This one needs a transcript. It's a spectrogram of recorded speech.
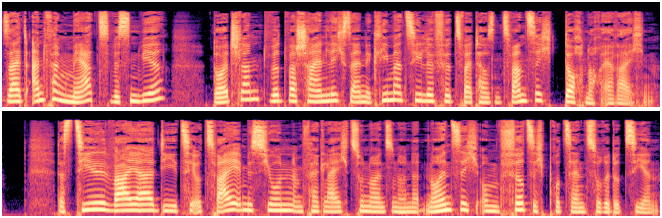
Seit Anfang März wissen wir, Deutschland wird wahrscheinlich seine Klimaziele für 2020 doch noch erreichen. Das Ziel war ja, die CO2-Emissionen im Vergleich zu 1990 um 40 Prozent zu reduzieren.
